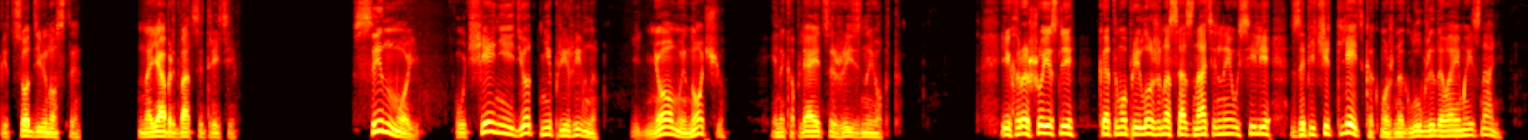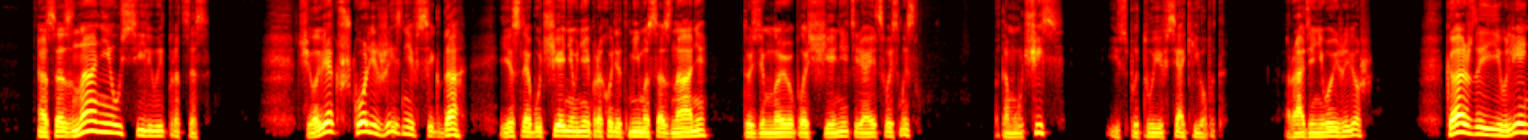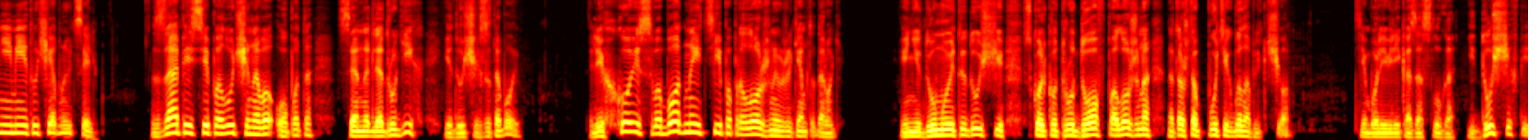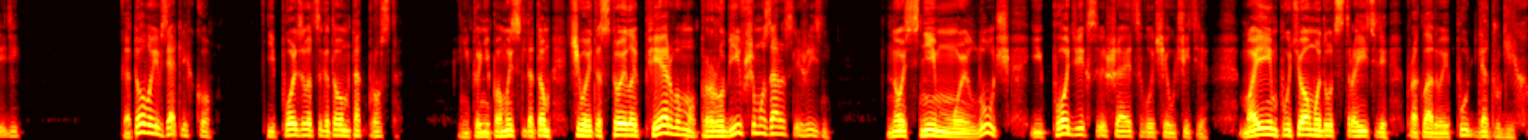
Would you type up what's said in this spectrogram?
590. Ноябрь 23. Сын мой, учение идет непрерывно, и днем, и ночью, и накопляется жизненный опыт. И хорошо, если к этому приложено сознательное усилие запечатлеть как можно глубже даваемые знания. Осознание усиливает процесс. Человек в школе жизни всегда, если обучение в ней проходит мимо сознания, то земное воплощение теряет свой смысл. Потому учись, испытуя всякий опыт. Ради него и живешь. Каждое явление имеет учебную цель. Записи полученного опыта ценны для других, идущих за тобой. Легко и свободно идти по проложенной уже кем-то дороге. И не думают идущие, сколько трудов положено на то, чтобы путь их был облегчен. Тем более велика заслуга идущих впереди. Готовые взять легко и пользоваться готовым так просто. И никто не помыслит о том, чего это стоило первому, прорубившему заросли жизни. Но с ним мой луч, и подвиг совершается в луче учителя. Моим путем идут строители, прокладывая путь для других.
